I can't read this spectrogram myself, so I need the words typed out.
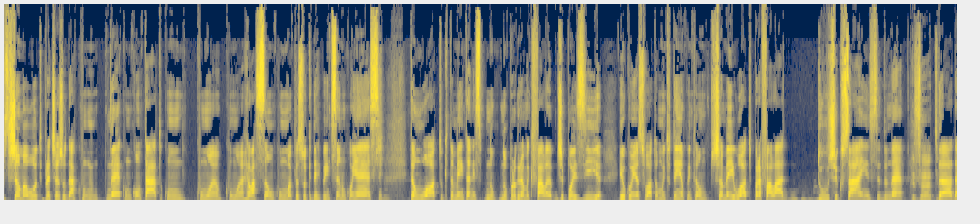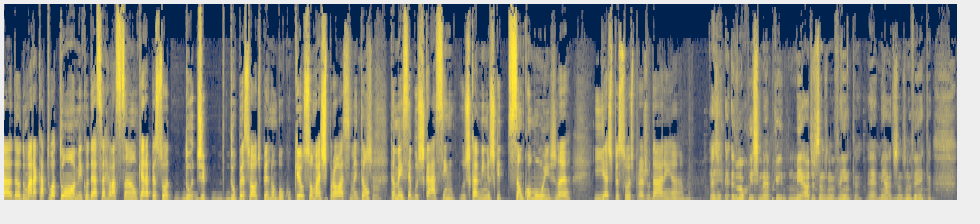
chama outro para te ajudar com, né, com contato, com, com, a, com a relação com uma pessoa que de repente você não conhece. Então o Otto, que também está no, no programa que fala de poesia, eu conheço o Otto há muito tempo, então chamei o Otto para falar do Chico Science, do, né? Exato. da, da- da- do maracatu atômico, dessa relação, que era a pessoa do, de- do pessoal de Pernambuco que eu sou mais próxima. Então, Só. também você buscar assim, os caminhos que são comuns, né? E as pessoas para ajudarem a. E gente- É louco isso, né? Porque em meados dos anos 90, é, meados dos anos 90,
